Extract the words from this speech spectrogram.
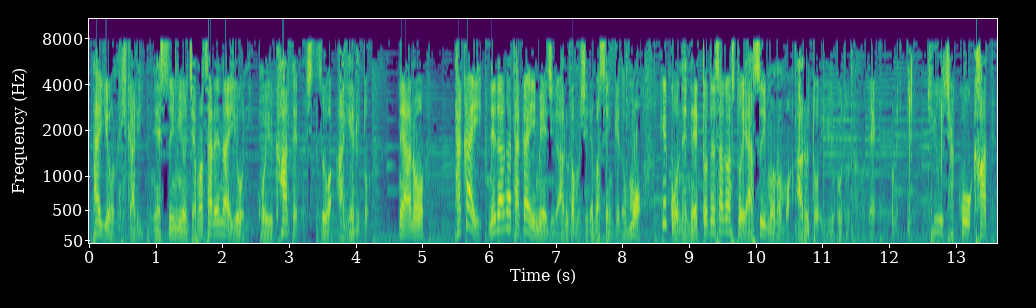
太陽の光にね、睡眠を邪魔されないように、こういうカーテンの質を上げると。で、あの、高い、値段が高いイメージがあるかもしれませんけども、結構ね、ネットで探すと安いものもあるということなので、この一級遮光カーテン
